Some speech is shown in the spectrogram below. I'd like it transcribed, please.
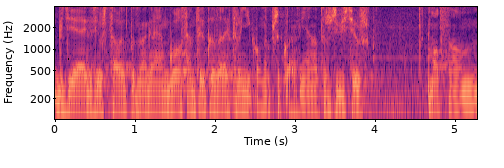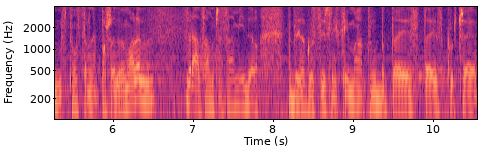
gdzie, gdzie już całe płyty nagrałem głosem tylko z elektroniką na przykład, nie? No to rzeczywiście już mocno w tą stronę poszedłem, ale wracam czasami do, do tych akustycznych klimatów, bo to jest, to jest kurczę,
